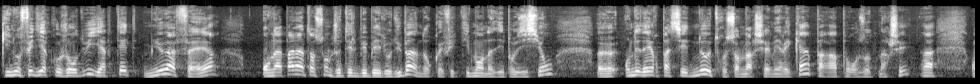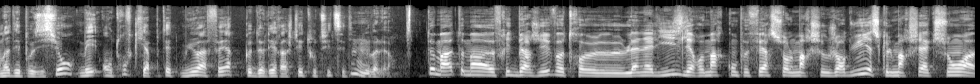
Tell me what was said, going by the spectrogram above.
qui nous fait dire qu'aujourd'hui, il y a peut-être mieux à faire. On n'a pas l'intention de jeter le bébé l'eau du bain, donc effectivement on a des positions. Euh, on est d'ailleurs passé neutre sur le marché américain par rapport aux autres marchés. Hein. On a des positions, mais on trouve qu'il y a peut-être mieux à faire que de les racheter tout de suite ces types de hmm. valeurs. Thomas, Thomas Friedberger, votre euh, l'analyse, les remarques qu'on peut faire sur le marché aujourd'hui. Est-ce que le marché action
